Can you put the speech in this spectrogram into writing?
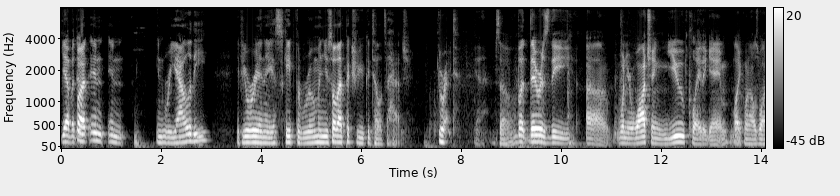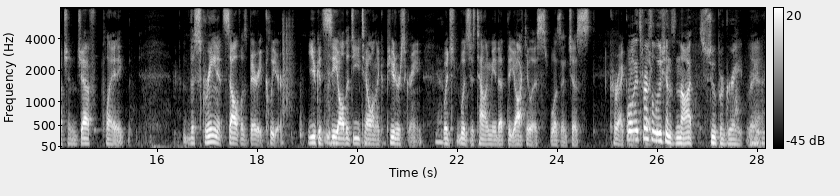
yeah, but, But in in in reality, if you were in a escape the room and you saw that picture, you could tell it's a hatch. right. Yeah. So But there was the uh, when you're watching you play the game, like when I was watching Jeff play, the screen itself was very clear. You could see all the detail on the computer screen, Yeah. which was just telling me that the Oculus wasn't just correctly. well, its like- resolution's not super great, right? Yeah.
